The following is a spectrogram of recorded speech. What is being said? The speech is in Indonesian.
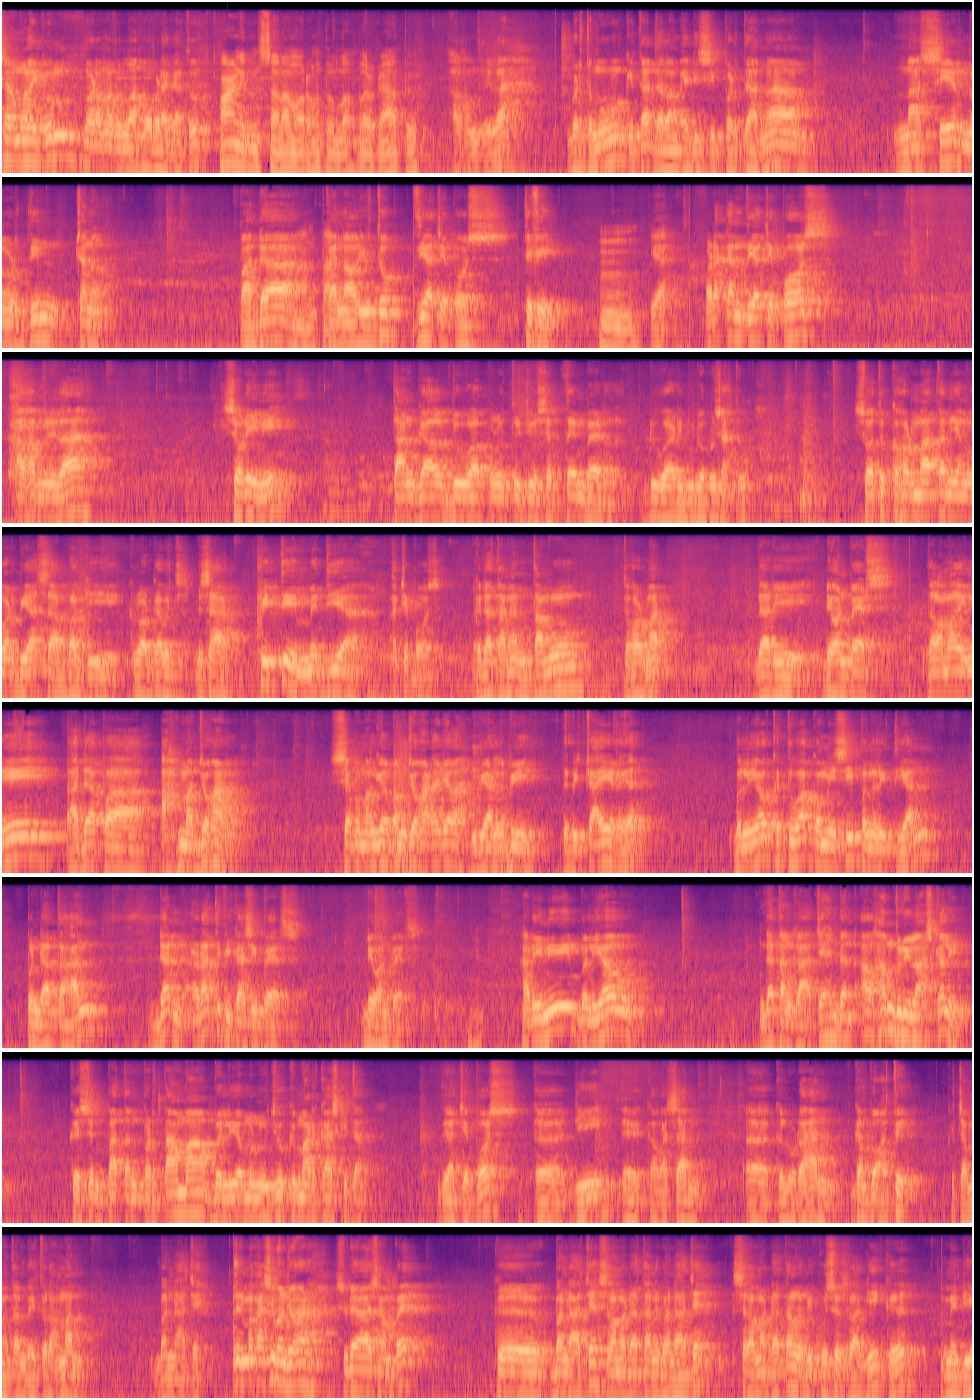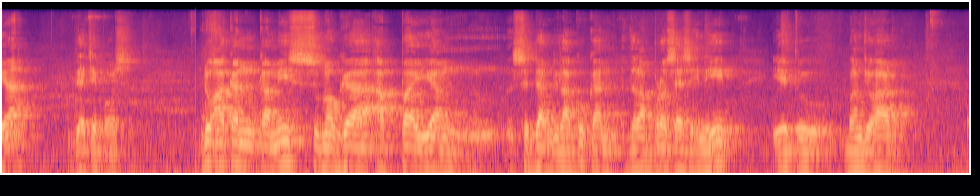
Assalamualaikum warahmatullahi wabarakatuh. Waalaikumsalam warahmatullahi wabarakatuh. Alhamdulillah bertemu kita dalam edisi perdana Nasir Nurdin Channel pada Mantap. kanal YouTube Dia Cepos TV. Hmm. Ya, rekan Dia Cepos, Alhamdulillah sore ini tanggal 27 September 2021 suatu kehormatan yang luar biasa bagi keluarga besar. PT Media Aceh Pos kedatangan tamu terhormat dari Dewan Pers. Dalam hal ini ada Pak Ahmad Johar. Saya memanggil Bang Johar aja lah biar lebih lebih cair ya. Beliau Ketua Komisi Penelitian Pendataan dan Ratifikasi Pers Dewan Pers. Hari ini beliau datang ke Aceh dan alhamdulillah sekali kesempatan pertama beliau menuju ke markas kita di Aceh Pos eh, di eh, kawasan eh, Kelurahan Gampong Atik, Kecamatan Baitur Rahman, Banda Aceh. Terima kasih Bang Johar sudah sampai ke Banda Aceh. Selamat datang di Banda Aceh. Selamat datang lebih khusus lagi ke media di Aceh Pos. Doakan kami semoga apa yang sedang dilakukan dalam proses ini yaitu Bang Johar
